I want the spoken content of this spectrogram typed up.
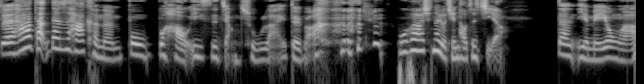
对他，他，但是他可能不不好意思讲出来，对吧？不会，啊现在有检讨自己啊。但也没用啊，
